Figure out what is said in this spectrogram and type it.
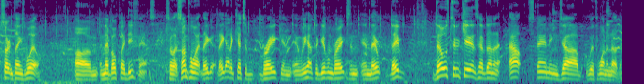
certain things well, um, and they both play defense. So at some point they they got to catch a break, and, and we have to give them breaks, and, and they they've those two kids have done an outstanding job with one another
